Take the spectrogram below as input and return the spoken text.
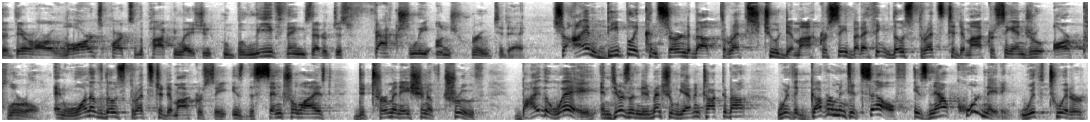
that there are large parts of the population who believe things that are just factually untrue today? So I am deeply concerned about threats to democracy, but I think those threats to democracy, Andrew, are plural. And one of those threats to democracy is the centralized determination of truth. By the way, and here's a dimension we haven't talked about, where the government itself is now coordinating with Twitter,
